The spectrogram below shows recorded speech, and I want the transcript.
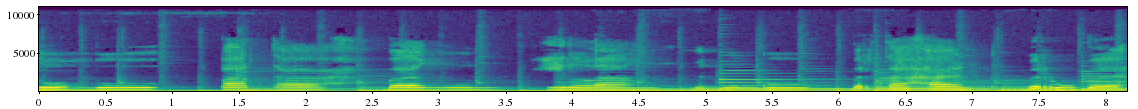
tumbuh, patah, bangun, hilang, menunggu, bertahan, berubah,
